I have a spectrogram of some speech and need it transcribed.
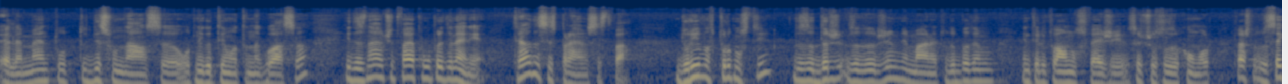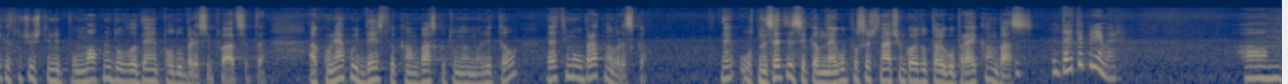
елемент от дисонанса, от негативната нагласа и да знаем, че това е по определение. Трябва да се справим с това. Дори в трудности да задържим, задържим вниманието, да бъдем интелектуално свежи, с чувство за хумор. Това ще, за всеки случай ще ни помогне да овладеем по-добре ситуацията. Ако някой действа към вас като намалител, дайте му обратна връзка. Не, отнесете се към него по същия начин, който той го прави към вас. Дайте пример. Ам...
